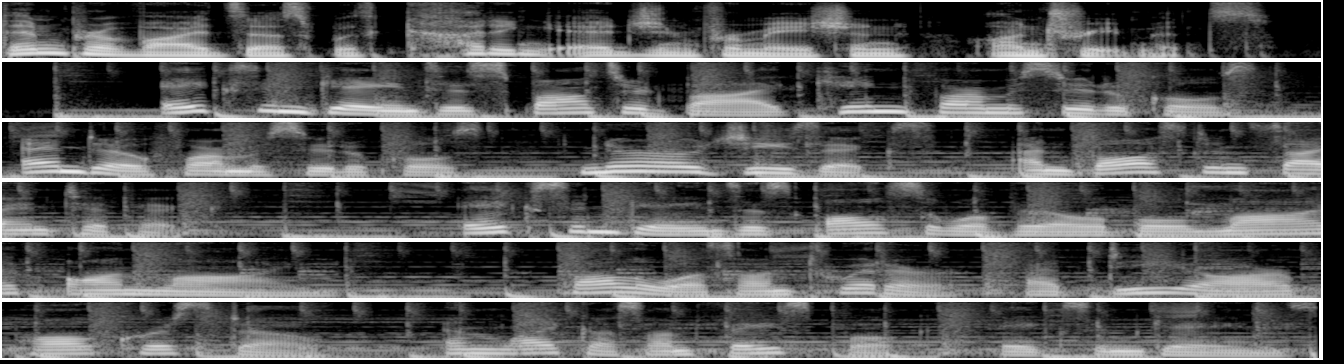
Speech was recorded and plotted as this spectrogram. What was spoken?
then provides us with cutting edge information on treatments. Aches and Gains is sponsored by King Pharmaceuticals, Endo Pharmaceuticals, NeurogesX, and Boston Scientific. Aches and Gains is also available live online. Follow us on Twitter at Dr. Paul Christo and like us on Facebook, Aches and Gains.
